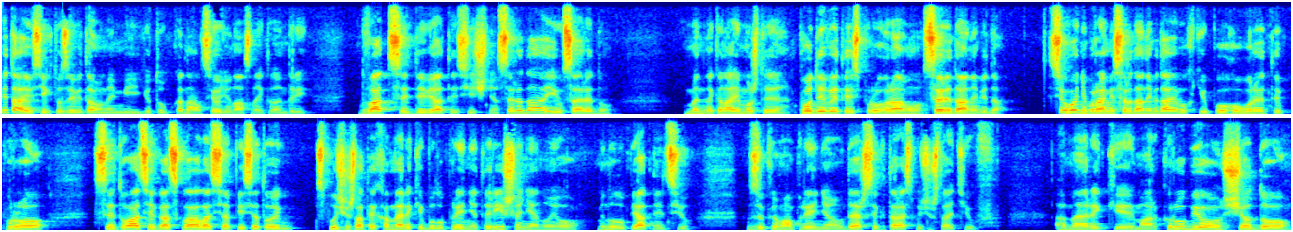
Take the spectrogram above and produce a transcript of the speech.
Вітаю всіх, хто завітав на мій YouTube канал. Сьогодні у нас на календарі 29 січня середа, і у середу в мене на каналі можете подивитись програму Середа не біда. Сьогодні в програмі Середа не біда я би хотів поговорити про ситуацію, яка склалася після того, як в Америки було прийнято рішення. Ну, його минулу п'ятницю, зокрема, прийняв держсекретар Сполучених Штатів Америки Марк Рубіо щодо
